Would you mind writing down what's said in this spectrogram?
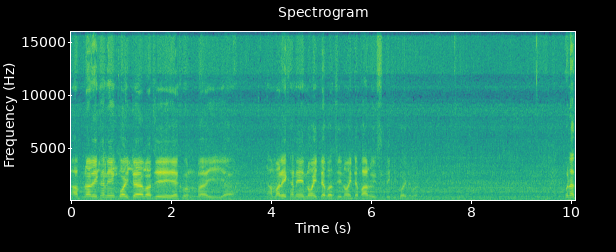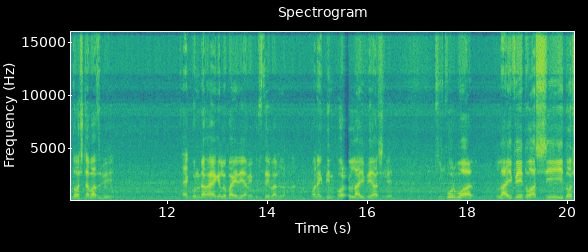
আপনার এখানে কয়টা বাজে এখন ভাই আমার এখানে নয়টা বাজে, নয়টা পার হয়েছে, দেখি কয়টা বাজে। ও না, দশটা বাজবে। এক ঘণ্টা হয়ে গেল বাইরে, আমি বুঝতেই পারলাম না। অনেকদিন পর লাইভে আসলে। কি করব আর? লাইভে তো আসছি, দশ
